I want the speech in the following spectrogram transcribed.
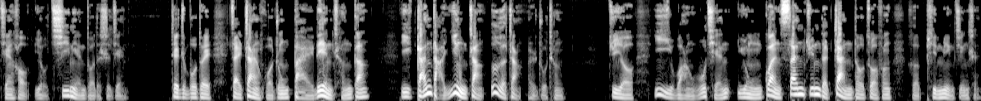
前后有七年多的时间。这支部队在战火中百炼成钢，以敢打硬仗、恶仗而著称。具有一往无前、勇冠三军的战斗作风和拼命精神，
